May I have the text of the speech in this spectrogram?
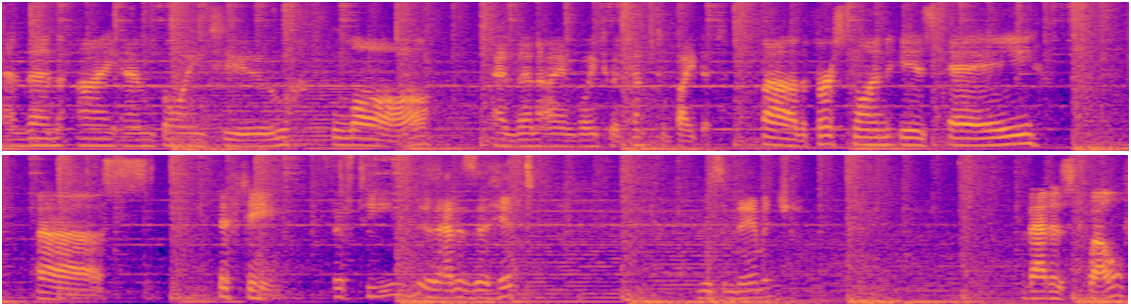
and then I am going to claw, and then I am going to attempt to bite it. Uh, the first one is a uh, 15. Fifteen. That is a hit. Give me some damage. That is 12.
